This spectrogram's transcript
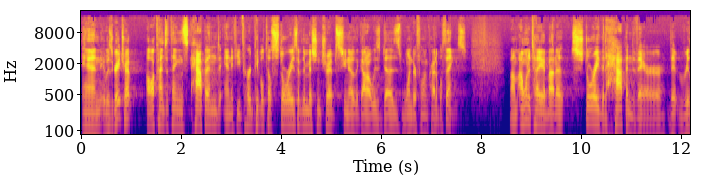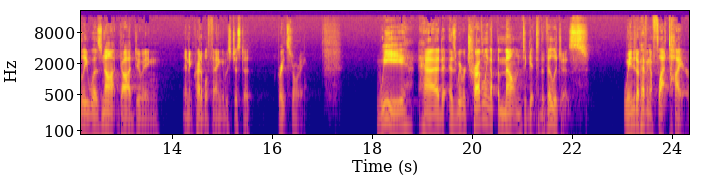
And it was a great trip. All kinds of things happened. And if you've heard people tell stories of their mission trips, you know that God always does wonderful, incredible things. Um, I want to tell you about a story that happened there that really was not God doing an incredible thing. It was just a great story. We had, as we were traveling up the mountain to get to the villages, we ended up having a flat tire.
